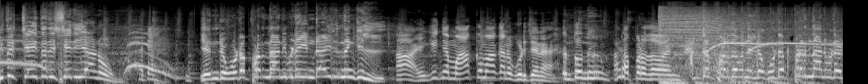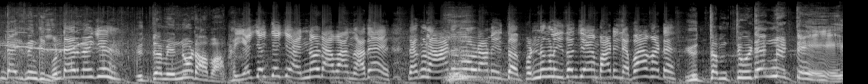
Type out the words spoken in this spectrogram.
ഇത് ചെയ്തത് ശരിയാണോ. എന്റെ ഉടപ്പിറന്നാൻ ഇവിടെ ഉണ്ടായിരുന്നെങ്കിൽ. ആ എങ്കിൽ ഞാൻ മാക്ക് മാക്കാനെ കുടിച്ചേനെ. എന്തോന്ന്? ഉടപ്പിറന്നാൻ ഇവിടെ ഉണ്ടായിരുന്നെങ്കിൽ. ഉണ്ടായിരുന്നെങ്കിൽ? യുദ്ധം എന്നോടാവാം. എന്നോടാവാന്ന്. അതെ ഞങ്ങൾ ആണുങ്ങളോടാണ് യുദ്ധം. പെണ്ണുങ്ങൾ യുദ്ധം ചെയ്യാൻ പാടില്ല. അങ്ങോട്ട്. യുദ്ധം തുടങ്ങട്ടെ.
